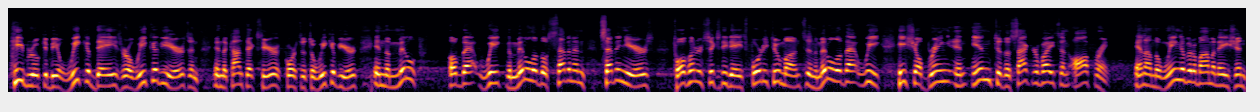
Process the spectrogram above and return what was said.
Hebrew can be a week of days or a week of years. And in the context here, of course, it's a week of years. In the middle of that week, the middle of those seven and seven years, 1260 days, 42 months, in the middle of that week, he shall bring an end to the sacrifice and offering. And on the wing of an abomination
